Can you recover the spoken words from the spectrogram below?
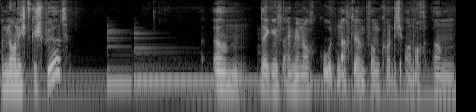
noch nichts gespürt. Ähm, da ging es eigentlich noch gut nach der Impfung, konnte ich auch noch, ähm,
